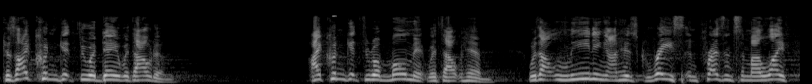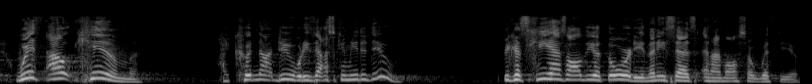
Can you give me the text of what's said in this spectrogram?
Because I couldn't get through a day without him. I couldn't get through a moment without him without leaning on His grace and presence in my life. Without Him, I could not do what He's asking me to do because He has all the authority. And then He says, and I'm also with you.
